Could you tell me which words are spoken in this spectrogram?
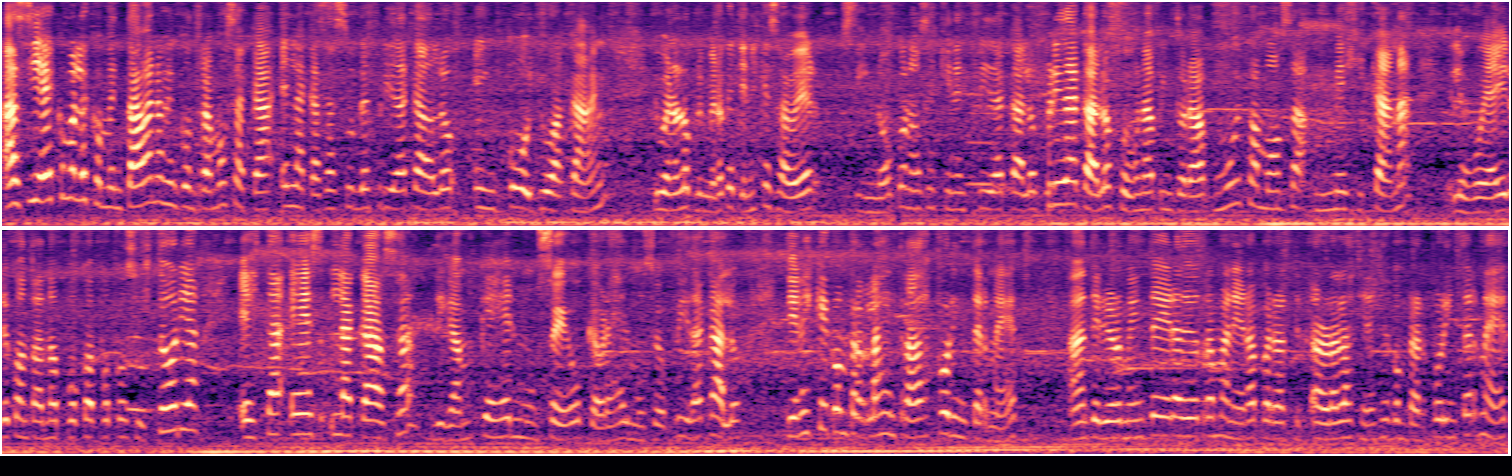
Así es, como les comentaba, nos encontramos acá en la Casa Azul de Frida Kahlo en Coyoacán. Y bueno, lo primero que tienes que saber, si no conoces quién es Frida Kahlo, Frida Kahlo fue una pintora muy famosa mexicana. Les voy a ir contando poco a poco su historia. Esta es la casa, digamos que es el museo, que ahora es el Museo Frida Kahlo. Tienes que comprar las entradas por internet. Anteriormente era de otra manera, pero ahora las tienes que comprar por internet.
